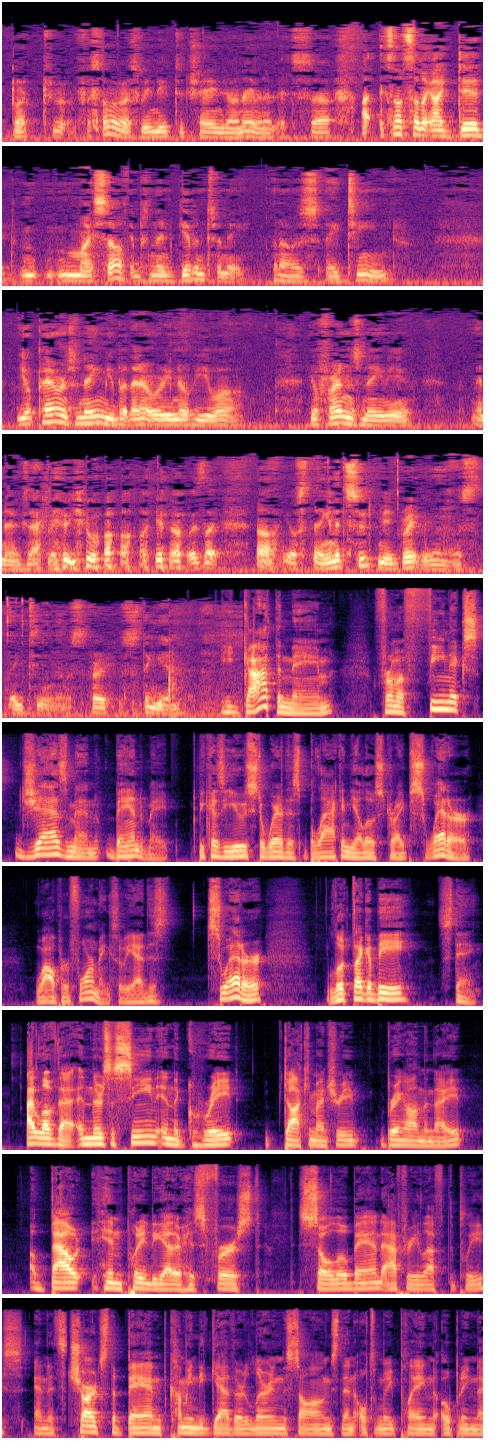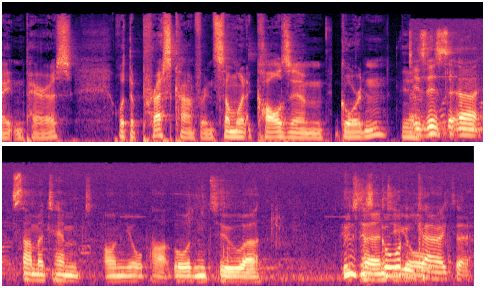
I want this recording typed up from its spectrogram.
But for some of us, we need to change our name, and it's uh, it's not something I did m- myself. It was a name given to me when I was 18. Your parents name you, but they don't really know who you are. Your friends name you, they know exactly who you are. you know, it's like, oh, you're Sting, and it suited me greatly when I was 18. I was very Stingian. He got the name from a Phoenix Jazzmen bandmate because he used to wear this black and yellow striped sweater while performing. So he had this sweater, looked like a bee, Sting. I love that. And there's a scene in the great documentary Bring On the Night about him putting together his first solo band after he left the police and it charts the band coming together learning the songs then ultimately playing the opening night in paris with the press conference someone calls him gordon Is this uh, some attempt on your part, Gordon, to uh, Who's this to Gordon your- character?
